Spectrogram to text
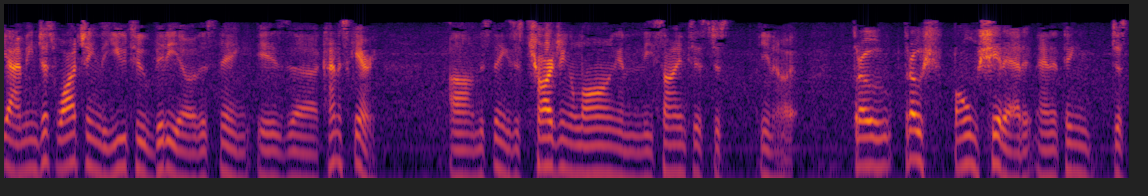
Yeah, I mean, just watching the YouTube video of this thing is uh, kind of scary. Um, this thing is just charging along, and the scientists just, you know, throw throw sh- foam shit at it, and the thing just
